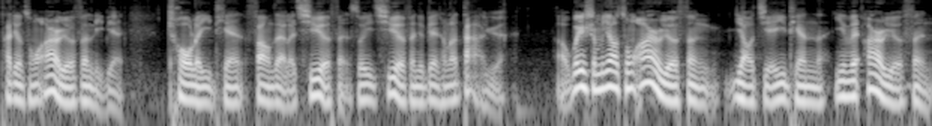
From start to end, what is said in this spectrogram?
他就从二月份里边抽了一天放在了七月份，所以七月份就变成了大月。啊，为什么要从二月份要节一天呢？因为二月份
